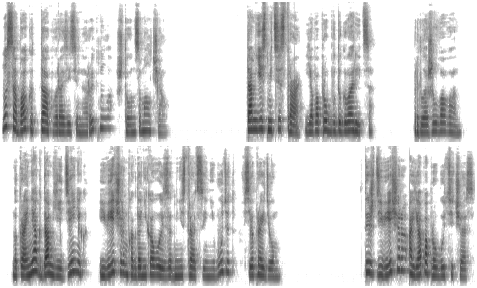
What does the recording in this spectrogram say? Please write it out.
но собака так выразительно рыкнула, что он замолчал. «Там есть медсестра, я попробую договориться», — предложил Вован. На крайняк дам ей денег, и вечером, когда никого из администрации не будет, все пройдем. Ты жди вечера, а я попробую сейчас.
